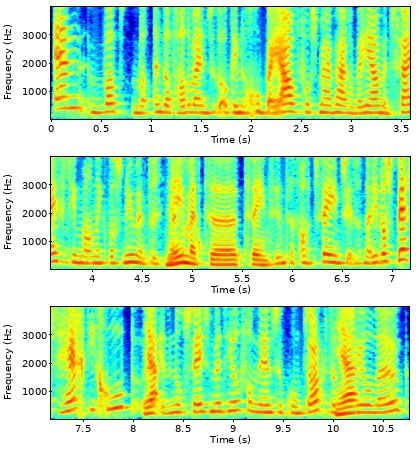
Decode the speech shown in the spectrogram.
en, wat, wat, en dat hadden wij natuurlijk ook in de groep bij jou. Volgens mij waren we bij jou met 15 man. Ik was nu met... Nee, met eh 22. Oh, 22. Nou, die was best hecht, die groep. We Ja. hebben nog steeds met heel veel mensen contact. Dat Ja. is heel leuk.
